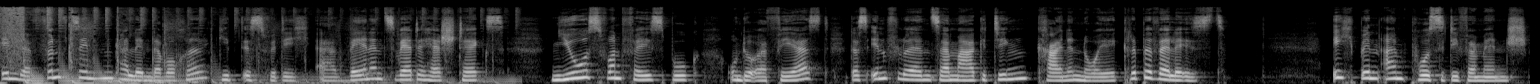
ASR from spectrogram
In der 15. Kalenderwoche gibt es für dich erwähnenswerte Hashtags, News von Facebook und du erfährst, dass Influencer-Marketing keine neue Grippewelle ist. Ich bin ein positiver Mensch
